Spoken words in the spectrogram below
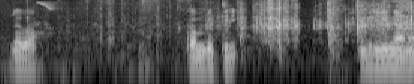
പിന്നെ ഇതാ കമ്പിത്തിരി. ഗ്രീനാണ്.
